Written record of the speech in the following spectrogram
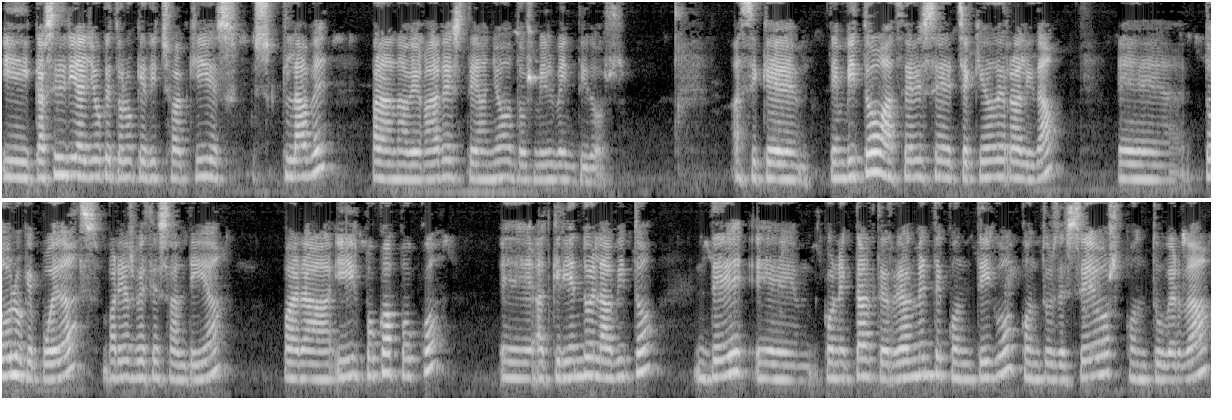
y casi diría yo que todo lo que he dicho aquí es clave para navegar este año 2022. Así que te invito a hacer ese chequeo de realidad eh, todo lo que puedas, varias veces al día, para ir poco a poco eh, adquiriendo el hábito de eh, conectarte realmente contigo, con tus deseos, con tu verdad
